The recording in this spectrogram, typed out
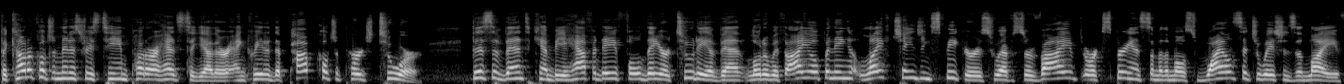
The Counterculture Ministries team put our heads together and created the Pop Culture Purge Tour. This event can be half a day, full day, or two day event loaded with eye opening, life changing speakers who have survived or experienced some of the most wild situations in life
